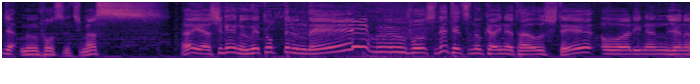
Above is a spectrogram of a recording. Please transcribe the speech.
じゃあムーンフォース打ちます。はい。アシレーヌ上取ってるんでムーンフォースで鉄のカイナ倒して終わりなんじゃな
